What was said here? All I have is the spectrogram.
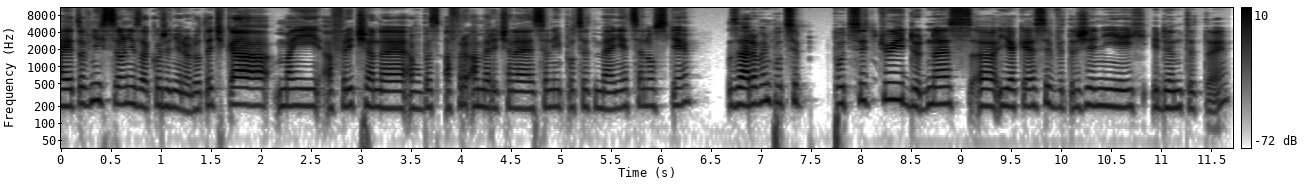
a je to v nich silně zakořeněno. Doteďka mají Afričané a vůbec Afroameričané silný pocit méněcenosti. Zároveň pocit, pocitují dodnes uh, jakési vytržení jejich identity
